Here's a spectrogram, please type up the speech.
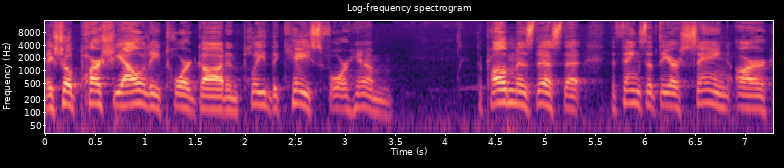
They show partiality toward God and plead the case for him. The problem is this that the things that they are saying are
